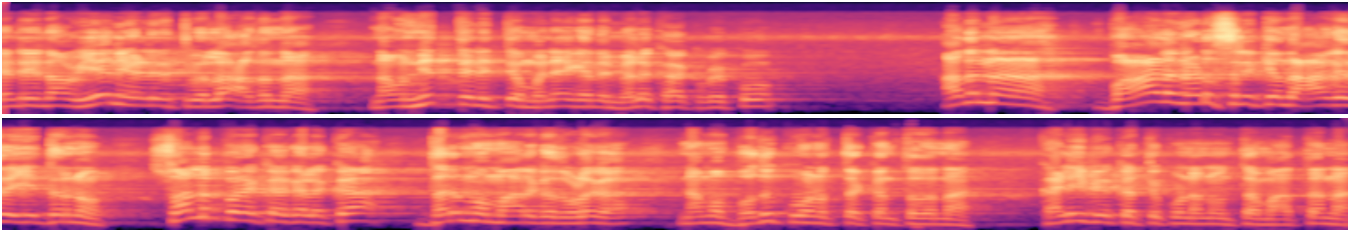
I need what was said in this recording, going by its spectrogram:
ಏನ್ರಿ ನಾವು ಏನು ಹೇಳಿರ್ತೀವಲ್ಲ ಅದನ್ನು ನಾವು ನಿತ್ಯ ನಿತ್ಯ ಮನೆಯಾಗಿಂದ ಮೆಲುಕು ಹಾಕಬೇಕು. ಅದನ್ನು ಭಾಳ ನಡೆಸಲಿಕ್ಕೆ ಅಂತ ಆಗದೆ ಇದ್ದರೂ ಸ್ವಲ್ಪ ರೇಖಾಗಲಕ್ಕ ಧರ್ಮ ಮಾರ್ಗದೊಳಗೆ ನಮ್ಮ ಬದುಕು ಅನ್ನತಕ್ಕಂಥದ್ದನ್ನು ಕಳಿಬೇಕತ್ತುಕೊಂಡು ಅನ್ನುವಂಥ ಮಾತನ್ನು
